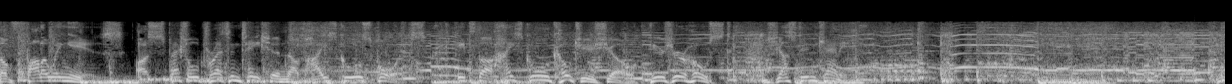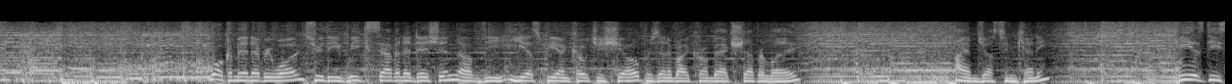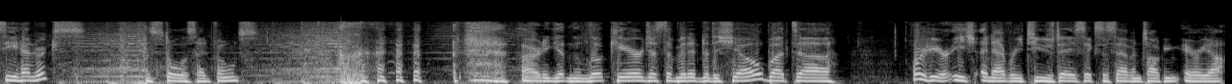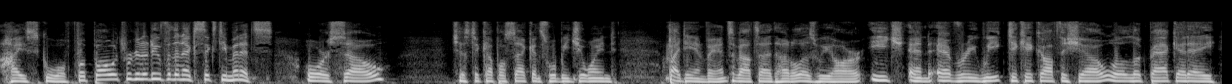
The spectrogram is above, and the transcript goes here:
The following is a special presentation of high school sports. It's the High School Coaches Show. Here's your host, Justin Kenny. Welcome in, everyone, to the Week 7 edition of the ESPN Coaches Show presented by Crumbach Chevrolet. I am Justin Kenny. He is DC Hendricks. He stole his headphones. Already getting the look here, just a minute into the show, but uh, we're here each and every Tuesday, 6 to 7, talking area high school football, which we're going to do for the next 60 minutes or so. Just a couple seconds, we'll be joined by Dan Vance of Outside the Huddle, as we are each and every week to kick off the show. We'll look back at a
